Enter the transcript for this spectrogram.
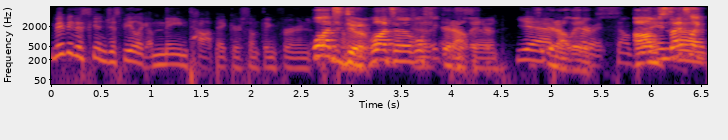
Maybe this can just be like a main topic or something for an. We'll have to do it. We'll have to. We'll figure it out later. Yeah. Figure it out later. Right, sounds good. Um, And, so that's uh, like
